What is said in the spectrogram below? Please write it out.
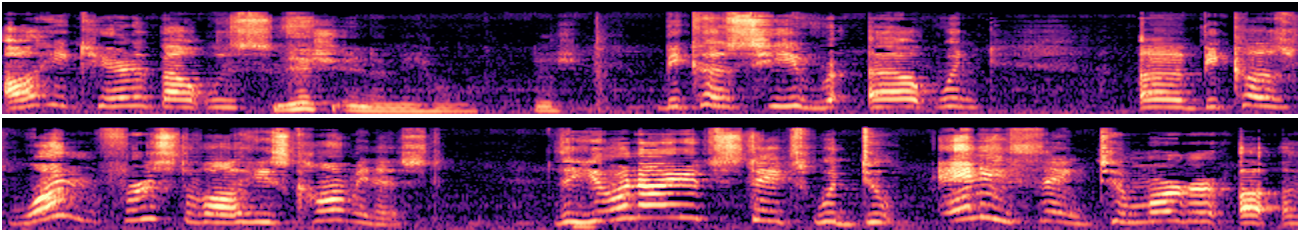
all he cared about was ليش انمي هو؟ ليش؟ because he uh when uh because one first of all he's communist the united states would do anything to murder uh, uh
